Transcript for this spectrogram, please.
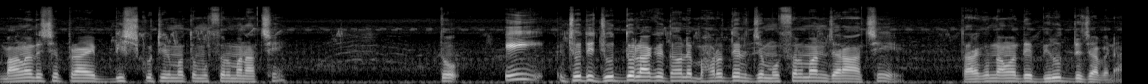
বাংলাদেশে প্রায় বিশ কোটির মতো মুসলমান আছে। তো এই যদি যুদ্ধ লাগে, তাহলে ভারতের যে মুসলমান যারা আছে, তারা কিন্তু আমাদের বিরুদ্ধে যাবে না।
